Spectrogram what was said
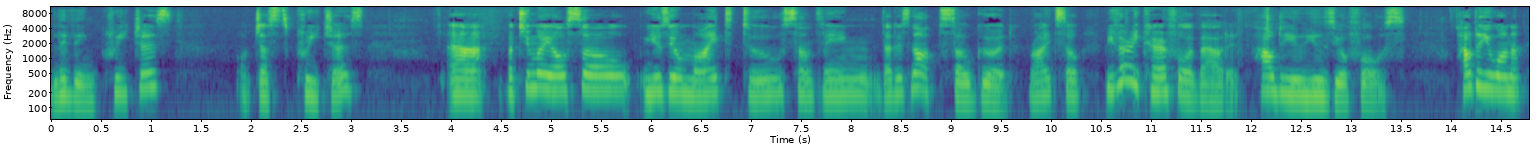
living creatures or just creatures uh, but you may also use your might to something that is not so good right? So be very careful about it. How do you use your force? How do you want to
